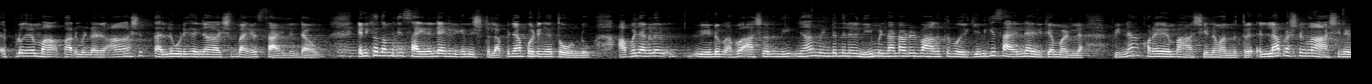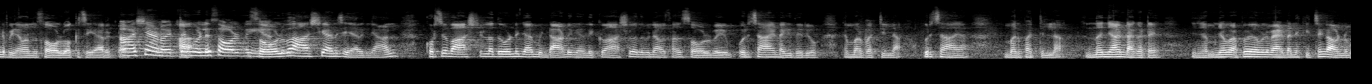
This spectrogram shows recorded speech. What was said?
എപ്പോഴും ഇങ്ങനെ പറഞ്ഞു പറ- മിണ്ടാടും തല്ലു തല്ലുകൂടി കഴിഞ്ഞാൽ ആഷി ഭയങ്കര സൈലന്റ് ആവും. എനിക്ക് നമ്മൾ ഈ സൈലന്റ് ആയിട്ട് ഇരിക്കുന്നത് ഇഷ്ടമല്ല അപ്പോൾ ഞാൻ പോയിട്ട് ഇങ്ങനെ തോണ്ടും. അപ്പോൾ ഞങ്ങൾ വീണ്ടും അപ്പോൾ ആശി പറഞ്ഞു നീ ഞാൻ മിണ്ടുന്നില്ല നീ മിണ്ടാണ്ട് അവിടെ ഒരു ഭാഗത്ത് പോയിരിക്കും. എനിക്ക് സൈലന്റ് ആയിരിക്കാൻ പാടില്ല. പിന്നെ കുറേ കഴിയുമ്പോൾ ആശീനെ വന്നിട്ട് എല്ലാ പ്രശ്നങ്ങളും ആശീനെയാണ് പിന്നെ വന്ന് സോൾവ് ഒക്കെ ചെയ്യാറുണ്ട് ആശയാണോ ഏറ്റവും കൂടുതൽ സോൾവ് സോൾവ് ആശയാണ് ചെയ്യാറ്. ഞാൻ കുറച്ച് വാശിയുള്ളത് കൊണ്ട് ഞാൻ മിണ്ടാണ്ട് ഇങ്ങനെ നിൽക്കും. ആശ വന്ന് പിന്നെ അവസാനം സോൾവ് ചെയ്യും. ഒരു ചായ ഉണ്ടാക്കി തരുമോ? നമ്മൾ പറ്റില്ല. ഒരു ചായ നമ്മൾ പറ്റില്ല. എന്നാൽ ഞാൻ ഉണ്ടാക്കട്ടെ? ഞാൻ അപ്പോൾ നമ്മൾ വേണ്ട കിച്ചൺ കാണണം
